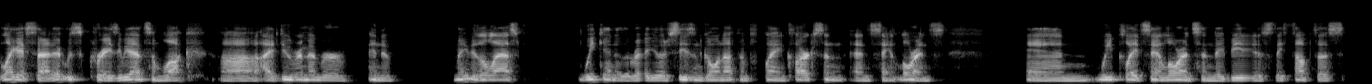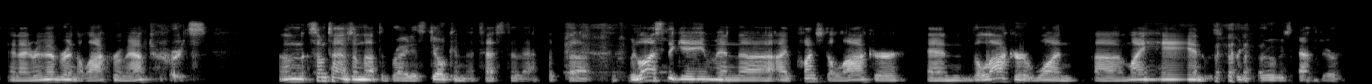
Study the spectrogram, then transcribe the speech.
like I said, it was crazy. We had some luck. Uh, I do remember in the maybe the last weekend of the regular season going up and playing Clarkson and St. Lawrence. And we played St. Lawrence and they beat us, they thumped us. And I remember in the locker room afterwards, um, sometimes I'm not the brightest, Joe can attest to that. But uh, we lost the game and uh, I punched a locker and the locker won. Uh, my hand was pretty bruised after.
